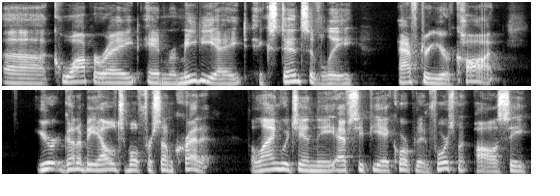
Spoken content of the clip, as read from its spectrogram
uh, cooperate and remediate extensively after you're caught, you're going to be eligible for some credit. The language in the FCPA corporate enforcement policy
